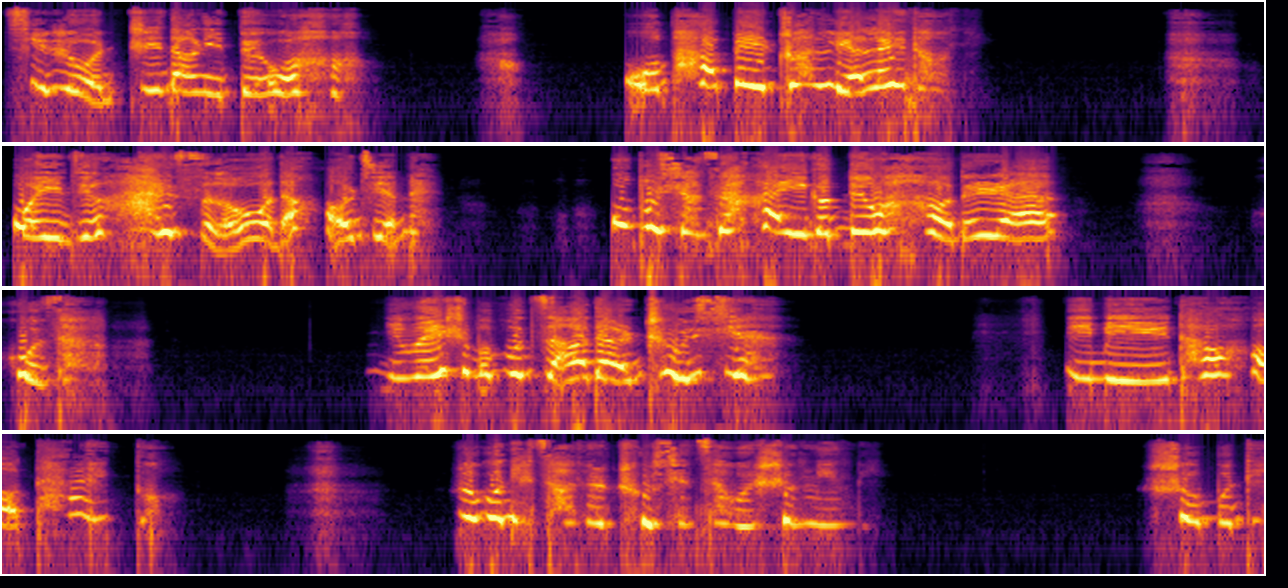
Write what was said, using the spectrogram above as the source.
其实我知道你对我好，我怕被抓连累到你。我已经害死了我的好姐妹，我不想再害一个对我好的人。虎子。你为什么不早点出现？你比于涛好太多。如果你早点出现在我生命里，说不定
